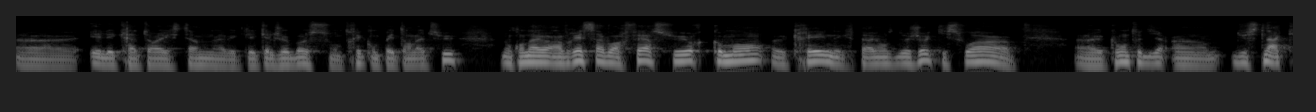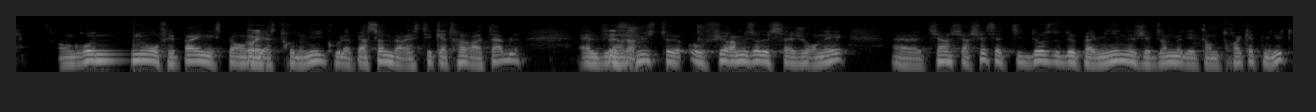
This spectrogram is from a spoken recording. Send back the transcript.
Euh, et les créateurs externes avec lesquels je bosse sont très compétents là-dessus. Donc, on a un vrai savoir-faire sur comment euh, créer une expérience de jeu qui soit, euh, comment te dire, un, du snack. En gros, nous, on ne fait pas une expérience gastronomique où la personne va rester 4 heures à table. Elle vient juste, au fur et à mesure de sa journée, euh, tiens, chercher cette petite dose de dopamine, j'ai besoin de me détendre 3-4 minutes.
